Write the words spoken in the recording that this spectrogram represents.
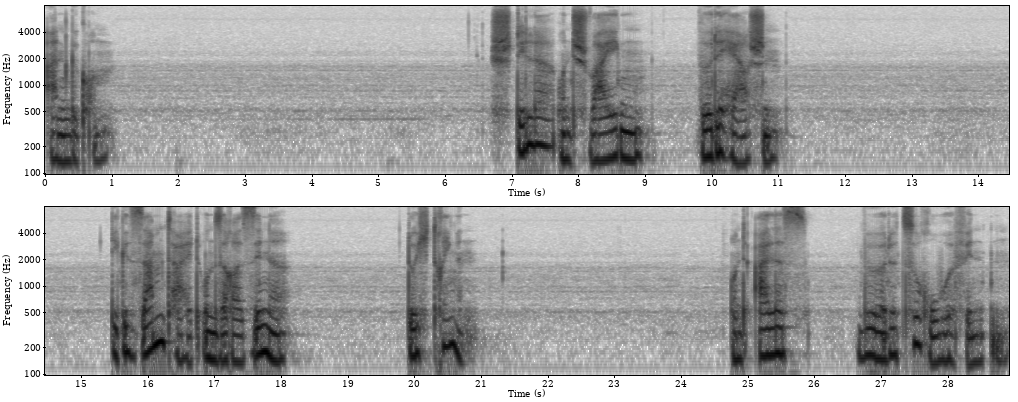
angekommen. Stille und Schweigen würde herrschen. Die Gesamtheit unserer Sinne durchdringen und alles würde zur Ruhe finden.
